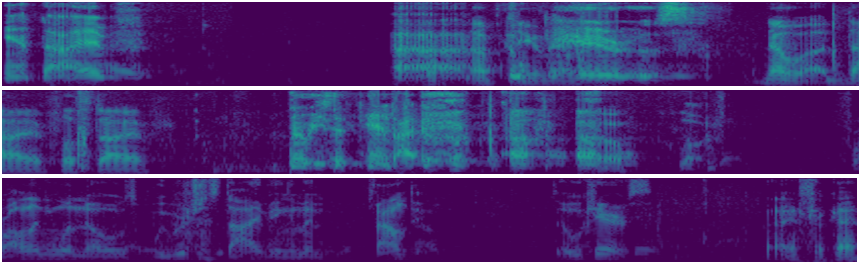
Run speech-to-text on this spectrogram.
Can't dive. Uh, Up to who you, man. cares? No, uh, dive. Let's dive. No, he said can't dive. Uh, uh, Oh, Look, for all anyone knows, we were just diving and then found it. So who cares? nice. Okay.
